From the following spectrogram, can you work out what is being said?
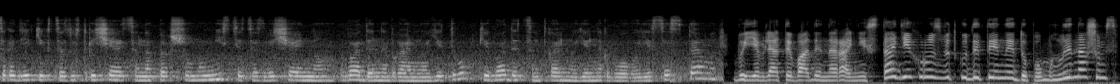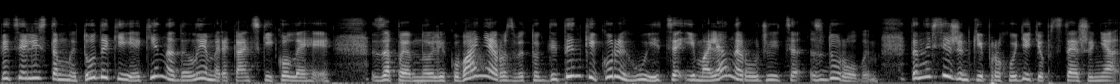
серед яких це зустрічається на першому місці, це звичайно вади невральної трубки, вади центральної нервової системи. Виявляти вади на ранніх стадіях розвитку дитини допомогли нашим спеціалістам методики, які надали американські колеги. За певного лікування розвиток дитинки коригується і маля народжується здоровим. Та не всі жінки проходять обстеження,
